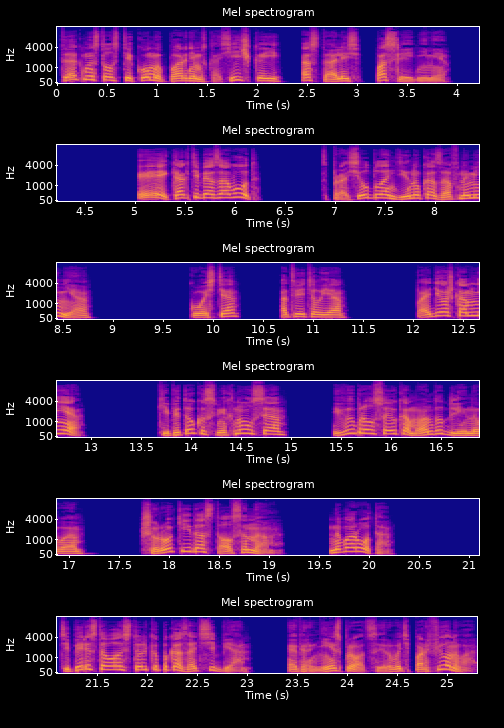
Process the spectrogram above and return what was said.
Так мы с толстяком и парнем с косичкой остались последними. «Эй, как тебя зовут?» — спросил блондин, указав на меня. «Костя», — ответил я. Пойдешь ко мне?» Кипяток усмехнулся и выбрал свою команду длинного. Широкий достался нам. На ворота. Теперь оставалось только показать себя, а вернее спровоцировать Парфенова.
